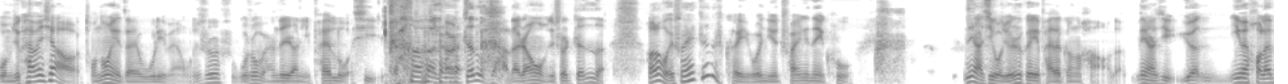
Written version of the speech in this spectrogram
我们就开玩笑，彤彤也在屋里面，我就说我说晚上得让你拍裸戏，然后他说真的假的，然后我们就说真的，后来我就说哎真的是可以，我说你穿一个内裤，那场戏我觉得是可以拍的更好的，那场戏原因为后来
